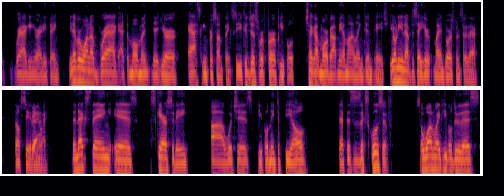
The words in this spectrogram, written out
uh, bragging or anything. You never want to brag at the moment that you're asking for something. So you could just refer people, check out more about me on my LinkedIn page. You don't even have to say here my endorsements are there. They'll see it yeah. anyway. The next thing is scarcity, uh, which is people need to feel that this is exclusive. So one way people do this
